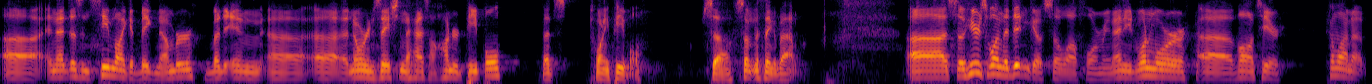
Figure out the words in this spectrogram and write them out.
Uh, and that doesn't seem like a big number, but in uh, uh, an organization that has 100 people, that's 20 people. So something to think about. Uh, so here's one that didn't go so well for me, and I need one more uh, volunteer. Come on up.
